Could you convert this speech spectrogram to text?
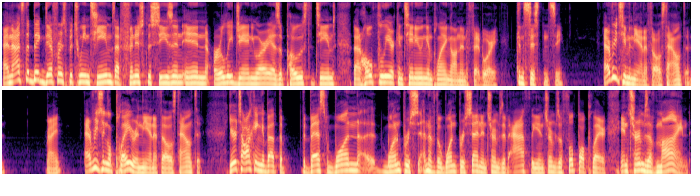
And that's the big difference between teams that finish the season in early January as opposed to teams that hopefully are continuing and playing on into February. Consistency. Every team in the NFL is talented, right? Every single player in the NFL is talented. You're talking about the, the best one uh, one percent of the one percent in terms of athlete, in terms of football player, in terms of mind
